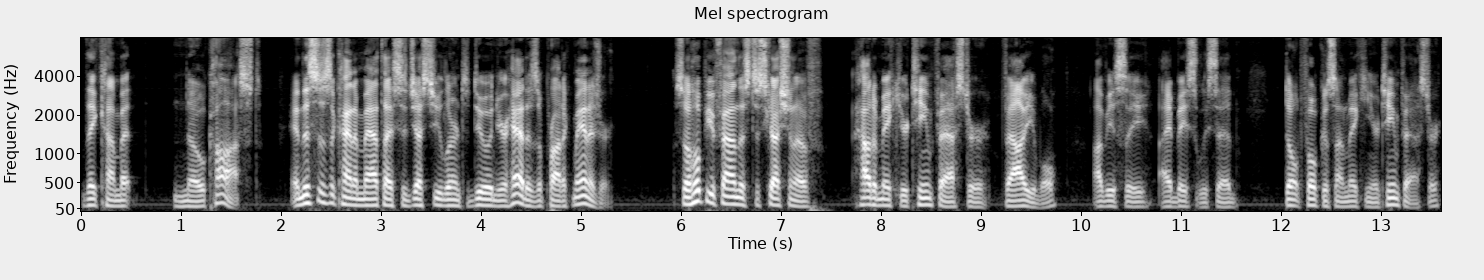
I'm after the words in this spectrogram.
they come at no cost. And this is the kind of math I suggest you learn to do in your head as a product manager. So I hope you found this discussion of how to make your team faster valuable. Obviously, I basically said don't focus on making your team faster.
